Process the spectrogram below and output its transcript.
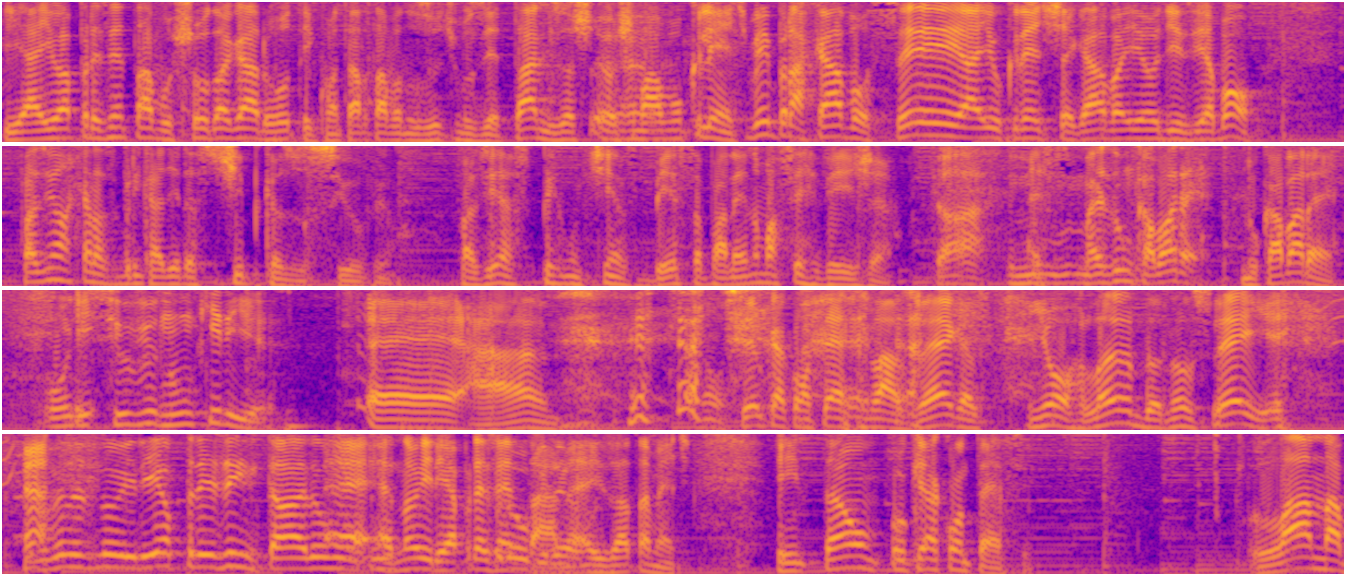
E aí eu apresentava o show da garota, enquanto ela estava nos últimos detalhes, eu, eu chamava um cliente, vem pra cá você, aí o cliente chegava e eu dizia, bom, faziam aquelas brincadeiras típicas do Silvio. Fazia as perguntinhas bestas valendo uma cerveja Tá, Mas- mas num cabaré. no cabaré. Onde E- Silvio não queria. é, ah, não sei o que acontece em Las Vegas, em Orlando, não sei. Pelo menos não iria apresentar um. É, um não iria apresentar, programa. né? Exatamente. Então, o que acontece? Lá na,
